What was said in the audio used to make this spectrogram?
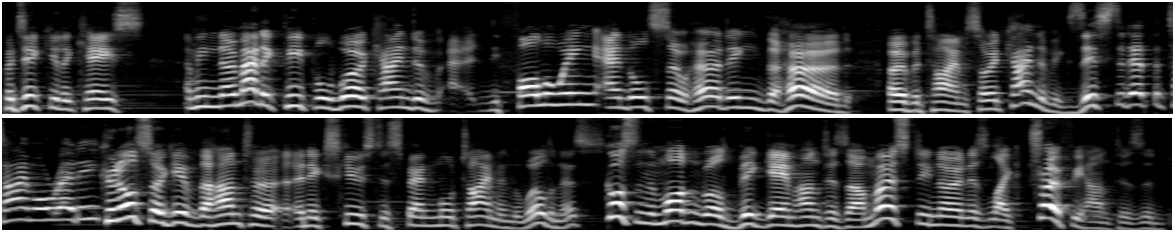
particular case, I mean, nomadic people were kind of uh, following and also herding the herd over time, so it kind of existed at the time already. Could also give the hunter an excuse to spend more time in the wilderness. Of course, in the modern world, big game hunters are mostly known as like trophy hunters and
